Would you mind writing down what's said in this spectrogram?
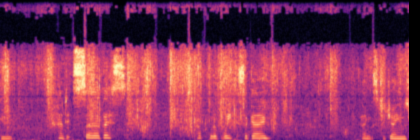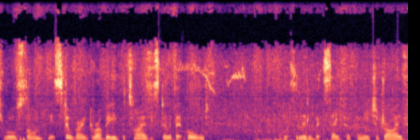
who had its service a couple of weeks ago thanks to James Rawson. It's still very grubby, the tyres are still a bit bald, but it's a little bit safer for me to drive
